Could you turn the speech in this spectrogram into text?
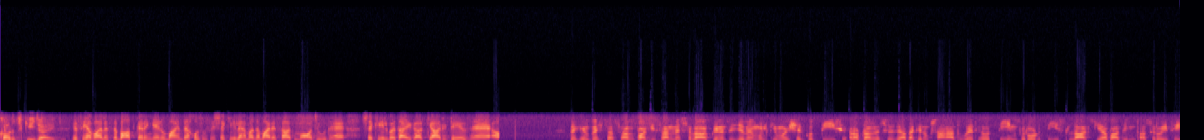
खर्च की जाएगी। इसी हवाले से बात करेंगे नुमाइंदा खसूसी शकील अहमद हमारे साथ मौजूद हैं। शकील बताएगा क्या डिटेल्स हैं। देखिए गुजशत साल पाकिस्तान में सैलाब के नतीजे में मुल्की मीशत को 30 अरब डॉलर से ज़्यादा के नुकसान हुए थे और तीन करोड़ तीस लाख की आबादी मुतासर हुई थी।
